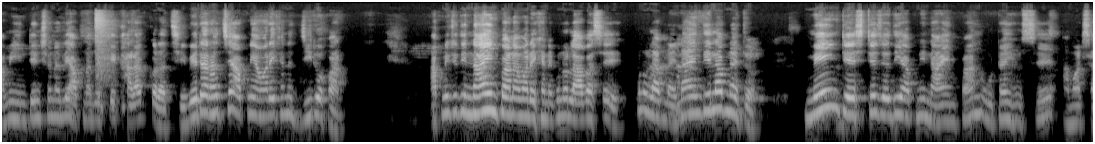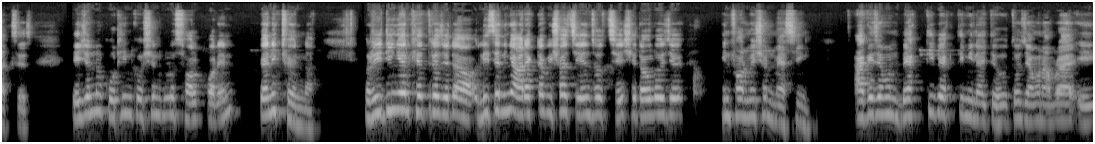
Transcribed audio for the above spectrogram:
আমি ইন্টেনশনালি আপনাদেরকে খারাপ করাচ্ছি। বেটার হচ্ছে আপনি আমার এখানে জিরো পান। আপনি যদি নাইন পান আমার এখানে, কোনো লাভ আছে? কোনো লাভ নাই। নাইন দিয়ে লাভ নাই তো? মেইন টেস্টে যদি আপনি নাইন পান, ওটাই হচ্ছে আমার সাকসেস এই জন্য কঠিন কোশ্চেনগুলো সলভ করেন প্যানিক হবেন না। রিডিং এর ক্ষেত্রে যেটা লিসেনিং এ আরেকটা বিষয় চেঞ্জ হচ্ছে, সেটা হলো ওই যে ইনফরমেশন ম্যাচিং আগে যেমন ব্যক্তি ব্যক্তি মিলাইতে হতো, যেমন আমরা এই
